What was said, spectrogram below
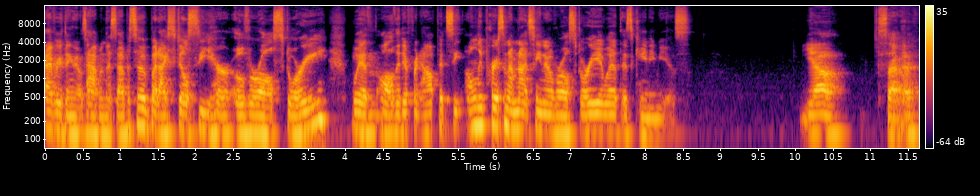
everything that was happening this episode, but I still see her overall story with Mhm. all the different outfits. The only person I'm not seeing an overall story with is Kandy Muse. Yeah. So Okay.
